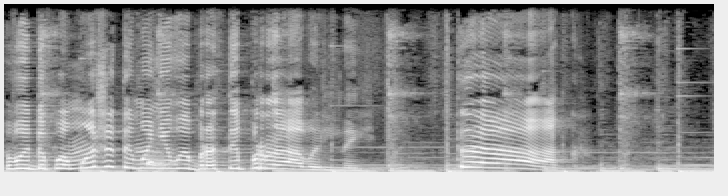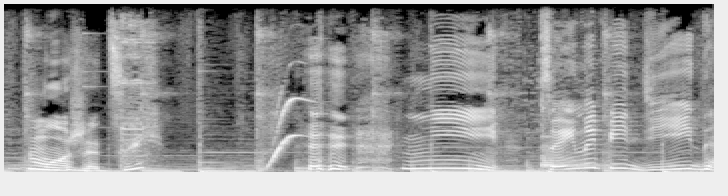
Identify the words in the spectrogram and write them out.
Ви допоможете мені вибрати правильний? Так. Може, цей? Ні, цей не підійде.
